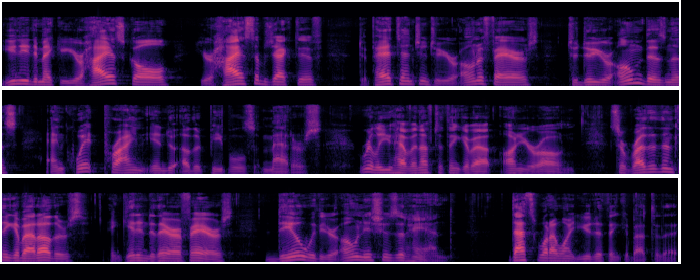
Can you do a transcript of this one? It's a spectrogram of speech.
you need to make it your highest goal, your highest objective, to pay attention to your own affairs, to do your own business, and quit prying into other people's matters. Really, you have enough to think about on your own. So rather than think about others and get into their affairs, deal with your own issues at hand. That's what I want you to think about today.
